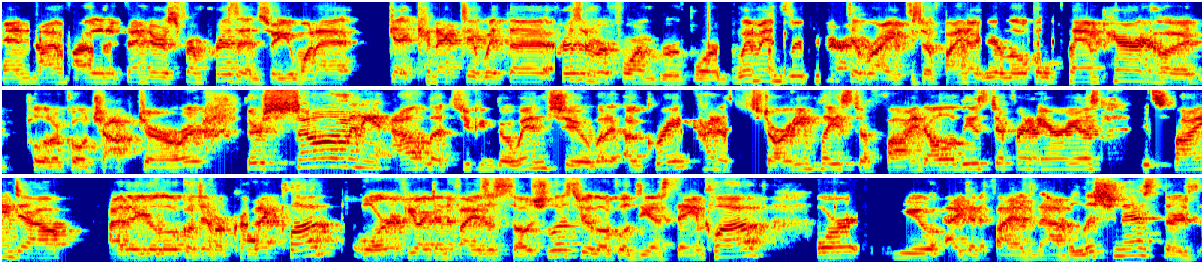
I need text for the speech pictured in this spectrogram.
and nonviolent offenders from prison. So you want to get connected with the prison reform group or women's reproductive rights. So find out your local Planned Parenthood political chapter. Or there's so many outlets you can go into, but a great kind of starting place to find all of these different areas is find out either your local Democratic club, or if you identify as a socialist, your local DSA club, or you identify as an abolitionist, there's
